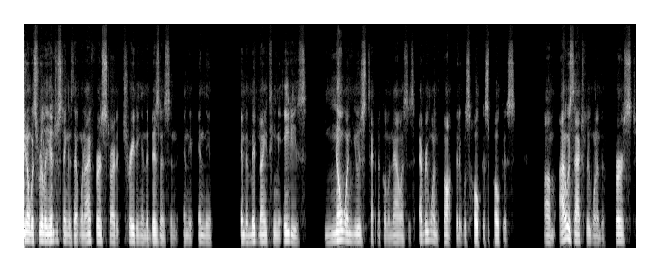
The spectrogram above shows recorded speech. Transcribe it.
You know, what's really interesting is that when I first started trading in the business in, in the in the in the mid 1980s, no one used technical analysis. Everyone thought that it was hocus pocus. Um, I was actually one of the first.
